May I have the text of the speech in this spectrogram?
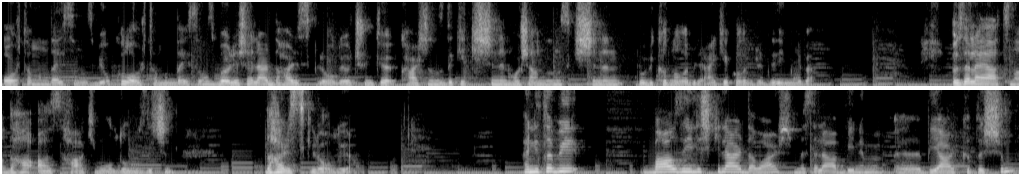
ortamındaysanız, bir okul ortamındaysanız böyle şeyler daha riskli oluyor. Çünkü karşınızdaki kişinin, hoşlandığınız kişinin, bu bir kadın olabilir, erkek olabilir dediğim gibi. Özel hayatına daha az hakim olduğunuz için daha riskli oluyor. Hani tabii bazı ilişkiler de var. Mesela benim e, bir arkadaşım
